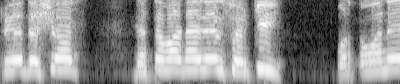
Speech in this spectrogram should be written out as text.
প্রিয় দর্শক দেখতে পাঠাইলেন সরকি বর্তমানে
